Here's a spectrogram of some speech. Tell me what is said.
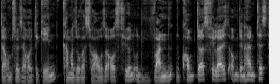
darum soll es ja heute gehen. Kann man sowas zu Hause ausführen und wann kommt das vielleicht auch mit den Heimtests?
